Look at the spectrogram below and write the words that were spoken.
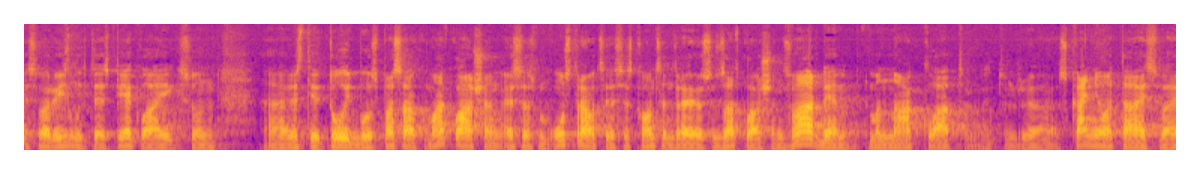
es varu izlikties pieklājīgs, un, uh, respektīvi, tūlīt būs pasākuma atklāšana. Es esmu uztraucies, es koncentrējos uz atklāšanas vārdiem. Man nāk klāt tur, tur uh, skaņotājs vai,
